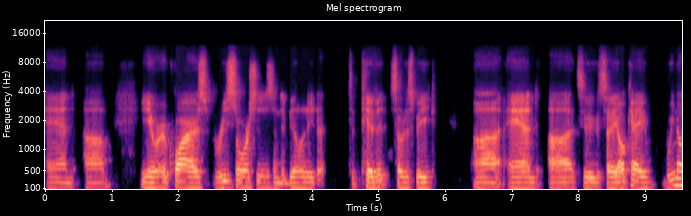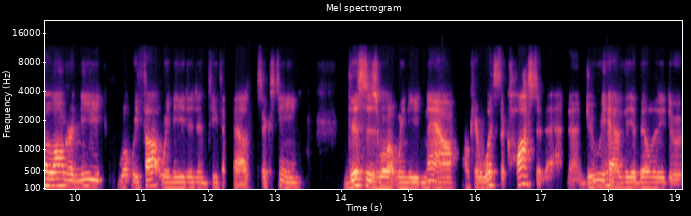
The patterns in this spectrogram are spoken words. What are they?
and um, you know, it requires resources and the ability to to pivot, so to speak, uh, and uh, to say, okay, we no longer need what we thought we needed in 2016. This is what we need now. Okay, what's the cost of that? And do we have the ability to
